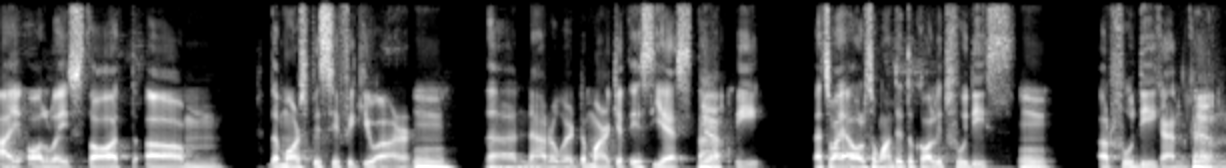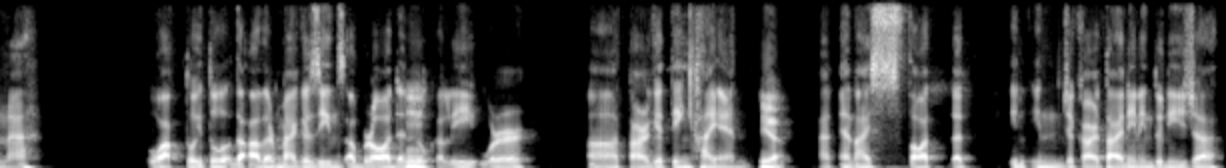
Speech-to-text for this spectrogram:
I always thought um, the more specific you are, Hmm. the narrower the market is, yes. Yeah. Tapi that's why I also wanted to call it foodies Hmm. or foodie kan, Yeah. karena waktu itu the other magazines abroad and Hmm. locally were uh, targeting high end, Iya. and I thought that in in Jakarta and in Indonesia.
